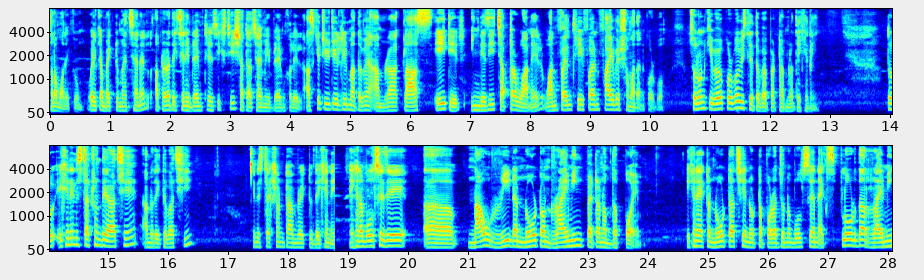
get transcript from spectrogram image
আসসালামু আলাইকুম। Welcome back to my channel আপনারা দেখছেন ইব্রাহিম থ্রি সিক্সটি সাথে আছে আমি ইব্রাহিম খলিল আজকে টিউটোরিয়ালটির মাধ্যমে আমরা ক্লাস এইটের ইংরেজি চ্যাপ্টার ওয়ানের ওয়ান পয়েন্ট থ্রি পয়েন্ট ফাইভের সমাধান করব। চলুন কীভাবে করব বিস্তারিত ব্যাপারটা আমরা দেখে নিই। তো এখানে ইনস্ট্রাকশন দেওয়া আছে, আমরা দেখতে পাচ্ছি। ইনস্ট্রাকশনটা আমরা একটু দেখে নিই। এখানে বলছে যে now read a note on rhyming pattern of the poem এখানে একটা নোট আছে নোটটা পড়ার জন্য বলছেন explore the rhyming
